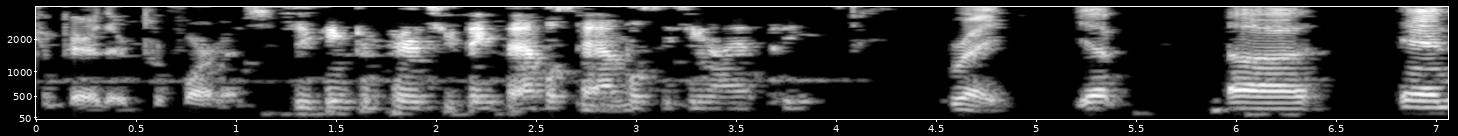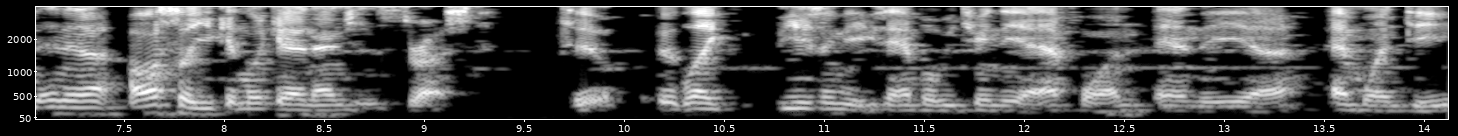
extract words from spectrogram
compare their performance. So you can compare two things apples to apples using ISP. Right. Yep. Uh, and and then also you can look at an engine's thrust too. Like using the example between the F1 and the uh, M1D.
